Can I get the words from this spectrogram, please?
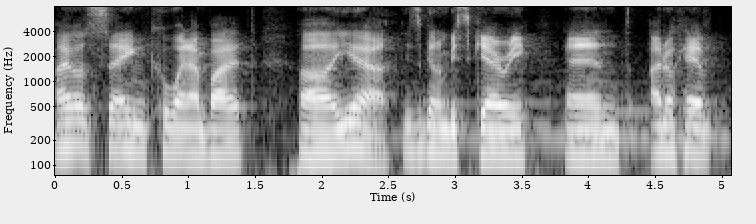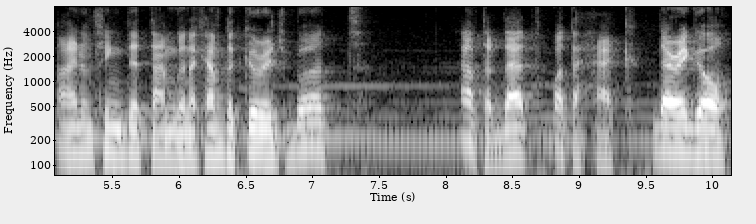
I was saying when I bought it, uh, yeah, it's gonna be scary, and I don't have, I don't think that I'm gonna have the courage, but after that, what the heck, there we go,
